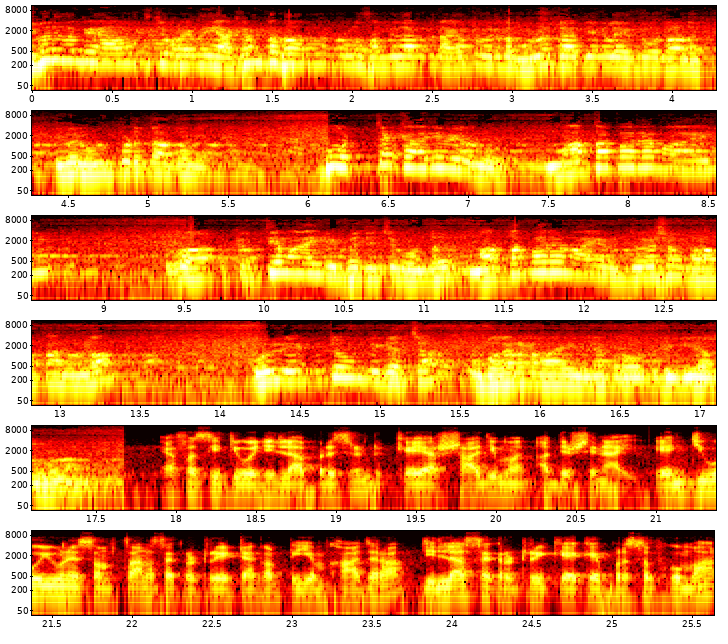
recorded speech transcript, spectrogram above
ഇവർ തന്നെ ആവർത്തിച്ച് പറയുന്ന ഈ അഖണ്ഡ ഭാരതം എന്നുള്ള സംവിധാനത്തിനകത്ത് വരുന്ന മുഴുവൻ രാജ്യങ്ങളെ എന്തുകൊണ്ടാണ് ഇവർ ഉൾപ്പെടുത്താത്തത്? ഒറ്റ കാര്യമേ ഉള്ളൂ. മതപരമായി കൃത്യമായി വിഭജിച്ചുകൊണ്ട് മതപരമായ വിദ്വേഷം വളർത്താനുള്ള ഒരു ഏറ്റവും മികച്ച ഉപകരണമായി ഇതിനെ പ്രവർത്തിപ്പിക്കുക എന്നുള്ളതാണ്. F S C T O ജില്ലാ പ്രസിഡന്റ് കെ ആർ ഷാജിമോൻ അധ്യക്ഷനായി. എൻ ജി ഒ യൂണിയൻ സംസ്ഥാന സെക്രട്ടേറിയറ്റ് അംഗം ടി എം ഹാജറ ജില്ലാ secretary K K Prasabhakumar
